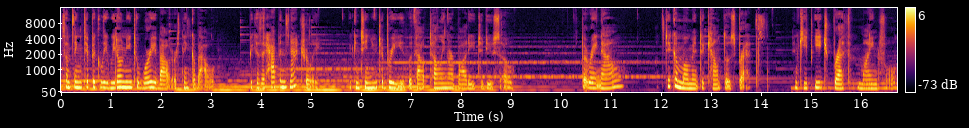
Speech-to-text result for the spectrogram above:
something typically we don't need to worry about or think about because it happens naturally We continue to breathe without telling our body to do so. But right now, let's take a moment to count those breaths and keep each breath mindful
